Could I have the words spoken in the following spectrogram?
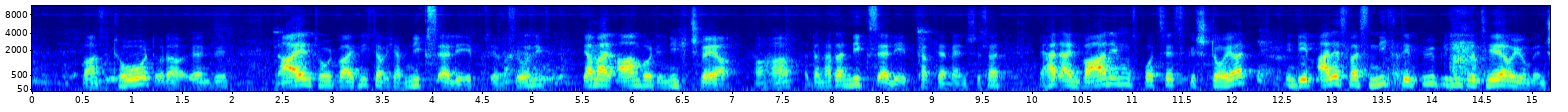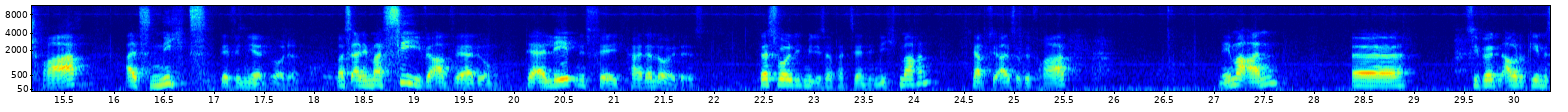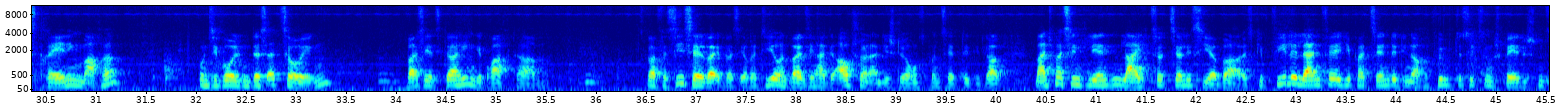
waren Sie tot oder irgendwie? Nein, tot war ich nicht, aber ich habe nichts erlebt. Ja, wieso nichts? Ja, mein Arm wurde nicht schwer. Aha, dann hat er nichts erlebt, sagt der Mensch. Das heißt, er hat einen Wahrnehmungsprozess gesteuert, in dem alles, was nicht dem üblichen Kriterium entsprach, als nichts definiert wurde. Was eine massive Abwertung der Erlebnisfähigkeit der Leute ist. Das wollte ich mit dieser Patientin nicht machen. Ich habe sie also gefragt, nehmen wir an, äh, Sie würden autogenes Training machen und Sie wollten das erzeugen, was Sie jetzt da hingebracht haben. Das war für Sie selber etwas irritierend, weil Sie hatte auch schon an die Störungskonzepte geglaubt. Manchmal sind Klienten leicht sozialisierbar. Es gibt viele lernfähige Patienten, die nach der fünften Sitzung spätestens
